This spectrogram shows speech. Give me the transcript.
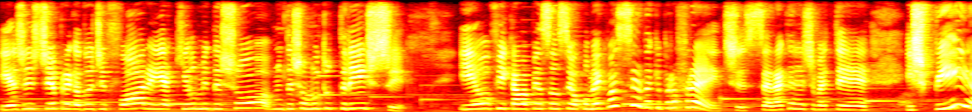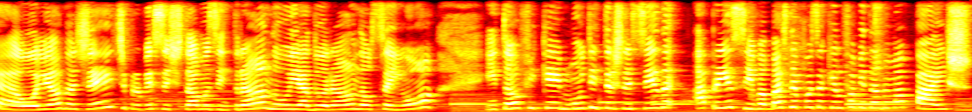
E a gente tinha pregador de fora e aquilo me deixou, me deixou muito triste. E eu ficava pensando assim, como é que vai ser daqui para frente? Será que a gente vai ter espia olhando a gente para ver se estamos entrando e adorando ao Senhor? Então eu fiquei muito entristecida, apreensiva, mas depois aquilo foi me dando uma paz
